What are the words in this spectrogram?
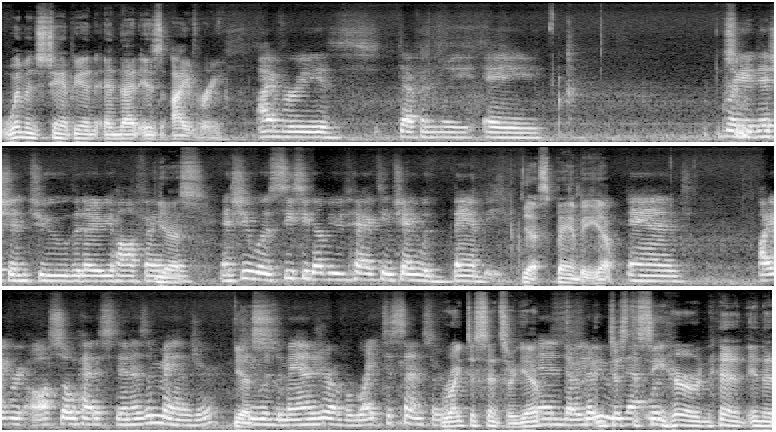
Women's Champion, and that is Ivory. Ivory is definitely a great She- addition to the WWE Hall of Fame. Yes. And she was CCW Tag Team Champion with Bambi. Yes, Bambi, yep. And Ivory also had a stint as a manager. Yes. She was the manager of Right to Censor. Right to censor, yep. And WWE, just to see was- her in, in a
